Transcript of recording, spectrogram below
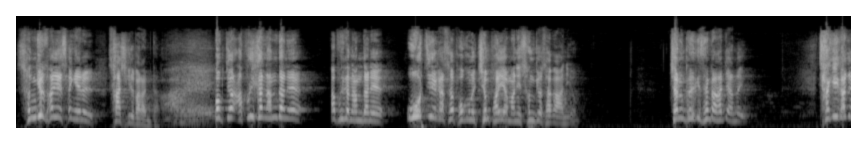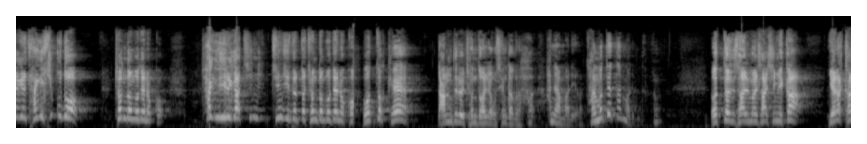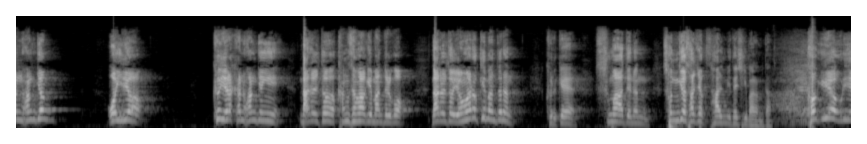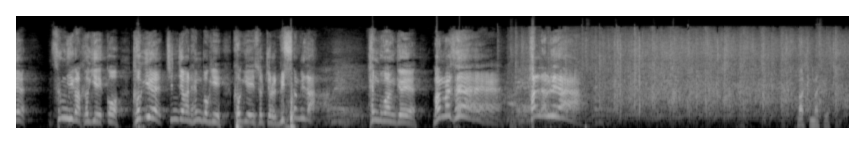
선교사의 생애를 사시길 바랍니다. 꼭저 아프리카 남단에 아프리카 남단에 오지에 가서 복음을 전파해야만이 선교사가 아니요. 저는 그렇게 생각하지 않아요. 자기 가족에 자기 식구도 전도 못 해놓고 자기 일가 친, 친지들도 전도 못 해놓고 어떻게 남들을 전도하려고 생각을 하, 하냐 말이에요. 잘못됐단 말입니다. 응? 어떤 삶을 사십니까? 열악한 환경? 오히려 그 열악한 환경이 나를 더 강성하게 만들고 나를 더 영화롭게 만드는 그렇게 승화되는 선교사적 삶이 되시기 바랍니다. 거기에 우리의 승리가 거기에 있고 거기에 진정한 행복이 거기에 있을 줄을 믿습니다. 행복한 교회 만만세! 할렐루야! Martin Matthiesen.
